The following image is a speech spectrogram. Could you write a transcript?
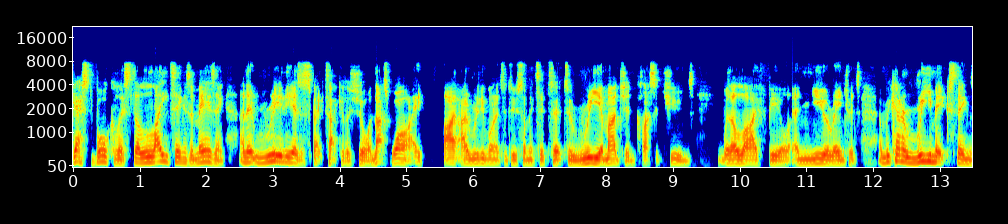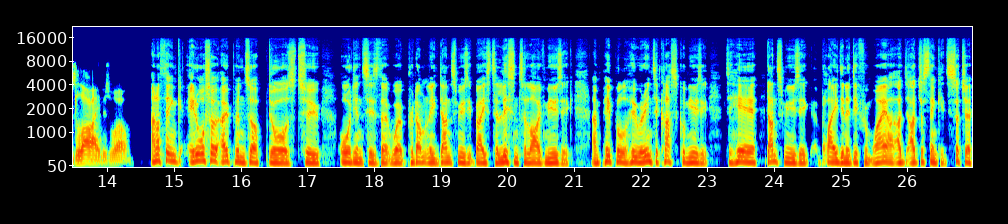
guest vocalists. The lighting is amazing. And it really is a spectacular show. And that's why I, I really wanted to do something to, to, to reimagine classic tunes with a live feel and new arrangements. And we kind of remix things live as well. And I think it also opens up doors to audiences that were predominantly dance music based to listen to live music and people who were into classical music to hear dance music played in a different way. I, I just think it's such a,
